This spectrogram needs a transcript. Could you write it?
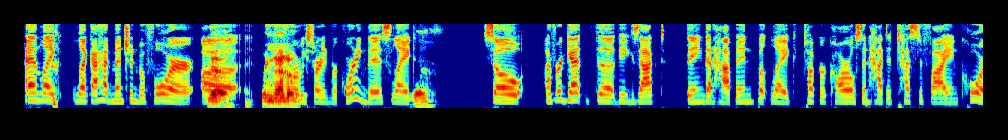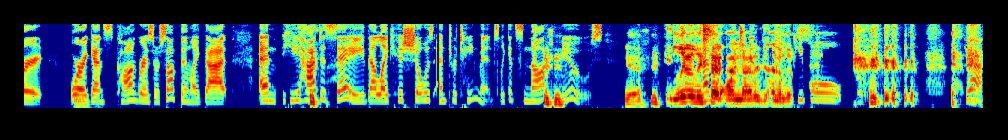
and like like i had mentioned before uh Yeah, Bring that before up. we started recording this like Yeah. So I forget the the exact thing that happened, but like Tucker Carlson had to testify in court or Mhm. against Congress or something like that. And he had to say that like his show is entertainment. Like it's not news. Yeah. He literally And said, "I'm not a journalist." People Yeah.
